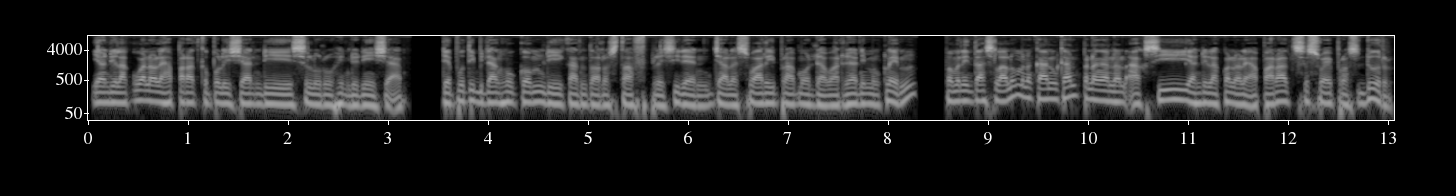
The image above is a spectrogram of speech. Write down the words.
yang dilakukan oleh aparat kepolisian di seluruh Indonesia. Deputi Bidang Hukum di Kantor Staf Presiden Jaleswari Pramodawardani mengklaim pemerintah selalu menekankan penanganan aksi yang dilakukan oleh aparat sesuai prosedur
